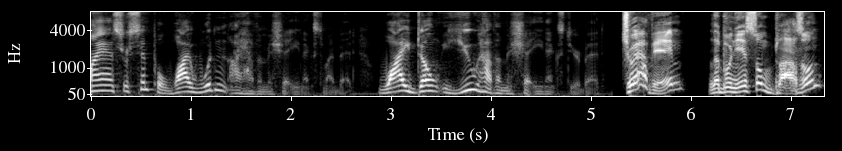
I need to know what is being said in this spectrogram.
my answer is simple. Why wouldn't I have a machete next to my bed? Why don't you have a machete next to your bed? Čo ja viem? Lebo nie som blázon?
